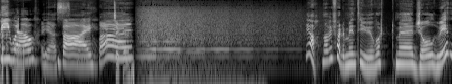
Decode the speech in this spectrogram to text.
Be well. Yes. Bye. Bye. take care. Ja, nå er vi ferdig med intervjuet vårt med Joel Green.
